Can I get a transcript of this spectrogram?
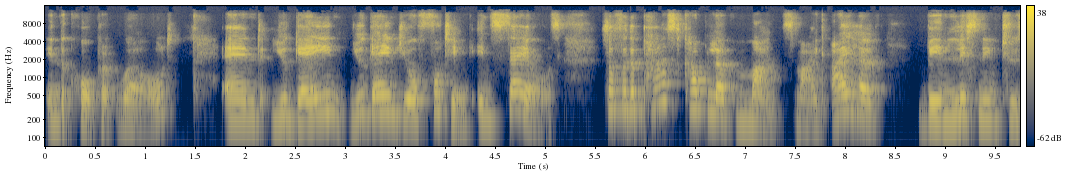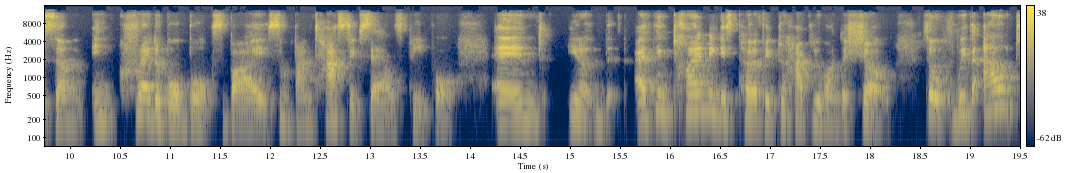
in the corporate world and you gain you gained your footing in sales. So for the past couple of months, Mike, I have been listening to some incredible books by some fantastic salespeople. And, you know, I think timing is perfect to have you on the show. So without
